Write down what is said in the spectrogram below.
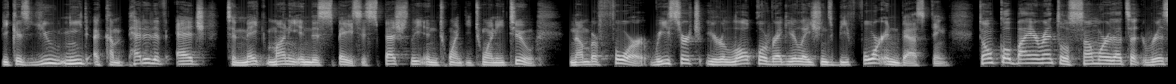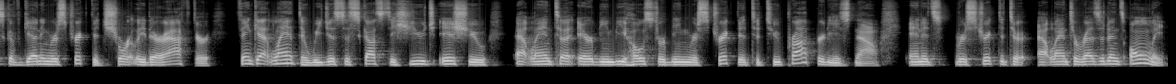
because you need a competitive edge to make money in this space, especially in 2022. Number four, research your local regulations before investing. Don't go buy a rental somewhere that's at risk of getting restricted shortly thereafter. Think Atlanta. We just discussed a huge issue. Atlanta Airbnb hosts are being restricted to two properties now, and it's restricted to Atlanta residents only.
